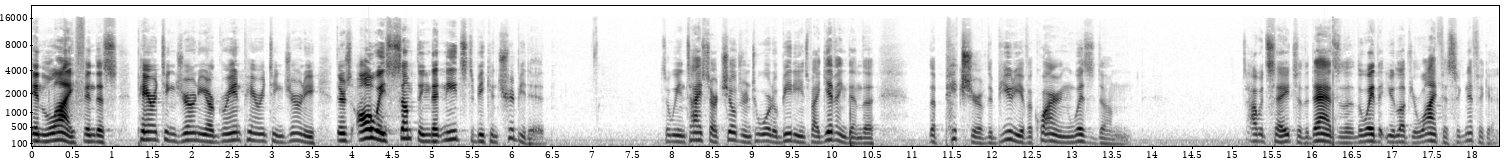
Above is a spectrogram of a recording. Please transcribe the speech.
in life, in this parenting journey or grandparenting journey, there's always something that needs to be contributed. So we entice our children toward obedience by giving them the, the picture of the beauty of acquiring wisdom. So I would say to the dads, the, the way that you love your wife is significant.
